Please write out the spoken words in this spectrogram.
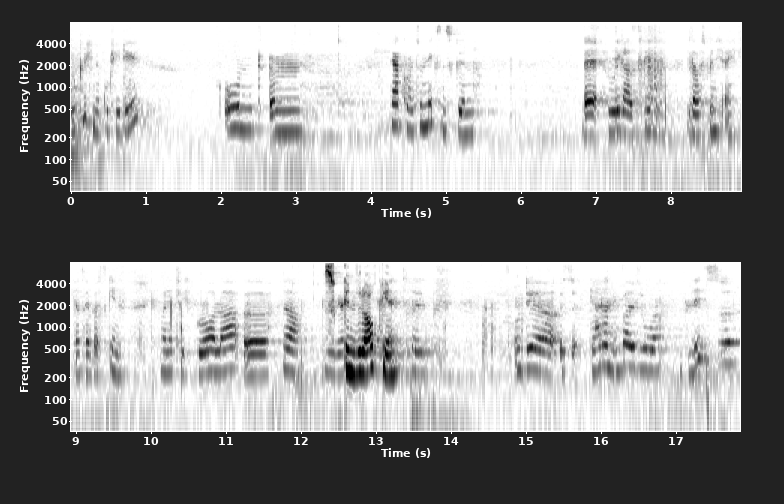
wirklich eine gute Idee. Und, ähm, ja, kommen wir zum nächsten Skin. Äh, Digga, Skin. Digga, was bin ich eigentlich die ganze Zeit bei Skin? Ich meine natürlich Brawler, äh, ja. Skin würde auch gehen. Und der, ist, der hat dann überall so Blitze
